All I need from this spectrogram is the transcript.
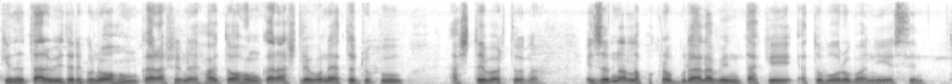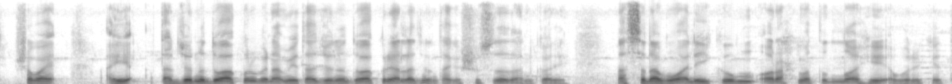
কিন্তু তার ভিতরে কোনো অহংকার আসে না হয়তো অহংকার আসলে মনে এতটুকু আসতে পারতো না। এজন্য আল্লাহ ফকরাবুল আলমিন তাকে এত বড় বানিয়েছেন। সবাই তার জন্য দোয়া করবেন আমি তার জন্য দোয়া করি, আল্লাহ যেন তাকে সুস্থতা দান করে। আসসালামু আলাইকুম আ রহমতুল্লাহি আবরকাত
